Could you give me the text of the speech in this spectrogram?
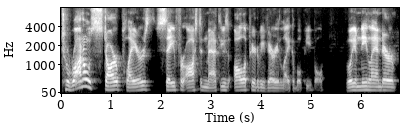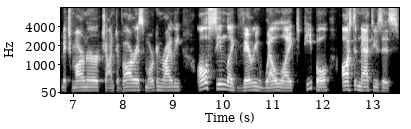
Toronto's star players, save for Auston Matthews, all appear to be very likable people. William Nylander, Mitch Marner, John Tavares, Morgan Rielly, all seem like very well liked people. Auston Matthews is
